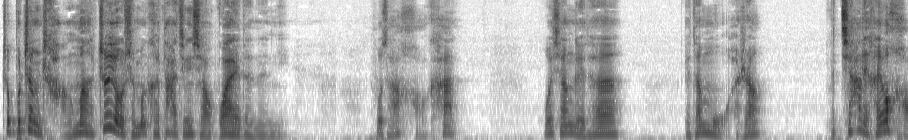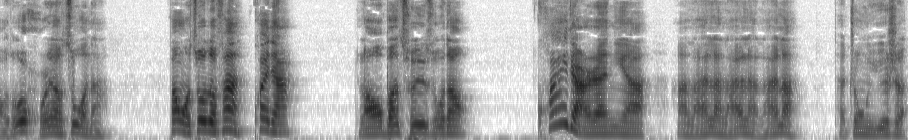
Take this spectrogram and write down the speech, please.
这不正常吗？这有什么可大惊小怪的呢？你不咋好看，我想给他给他抹上。”家里还有好多活要做呢，帮我做做饭，快点老婆催促道：“快点啊，你啊啊！来了来了来了！”他终于是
